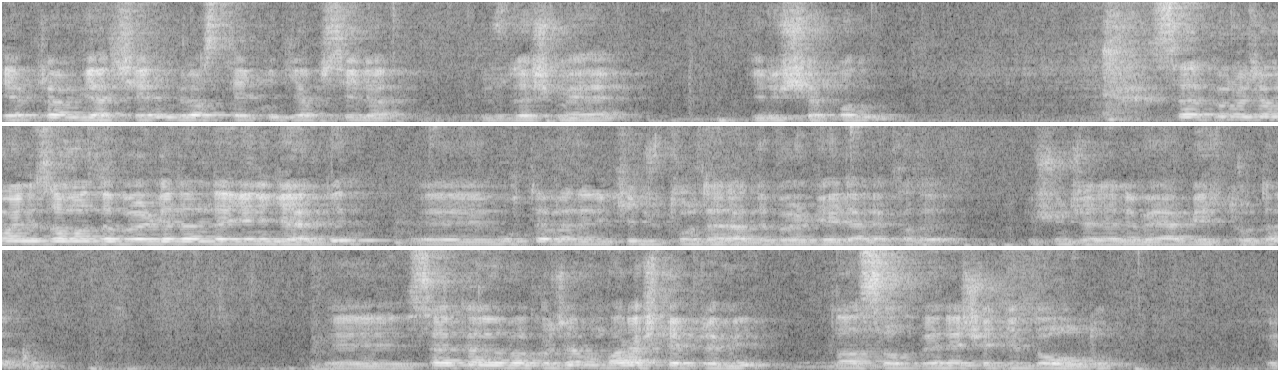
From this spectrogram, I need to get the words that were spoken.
deprem gerçeğinin biraz teknik yapısıyla yüzleşmeye giriş yapalım. Serkan Hocam aynı zamanda bölgeden de yeni geldi. Ee, muhtemelen ikinci turda herhalde bölgeyle alakalı düşüncelerini veya bir turda. Ee, Serkan Irmak Hocam Maraş depremi nasıl ve ne şekilde oldu, ee,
